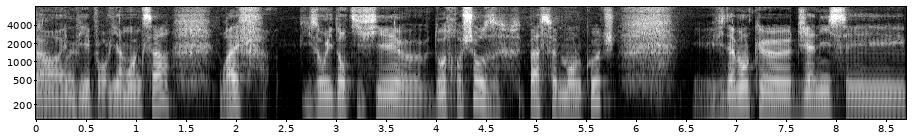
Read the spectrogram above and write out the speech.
en NBA pour bien moins que ça. Bref, ils ont identifié d'autres choses, pas seulement le coach. Évidemment que Giannis est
